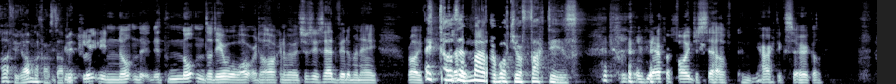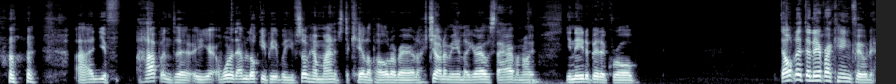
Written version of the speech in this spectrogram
Oh, if you got, I'm not gonna stop you. Completely nothing. It's nothing to do with what we're talking about. It's just you said vitamin A, right? It doesn't matter what your fact is. if you ever find yourself in the Arctic Circle and you've happened to you're one of them lucky people you've somehow managed to kill a polar bear like you know what I mean? Like you're out starving right? You need a bit of grub. Don't let the liver king fool you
